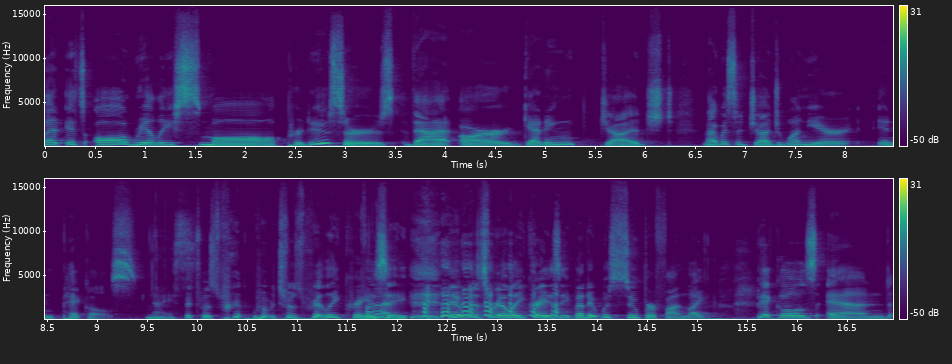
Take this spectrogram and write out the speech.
but it's all really small producers that are getting judged. And I was a judge one year in pickles Nice. which was which was really crazy. it was really crazy, but it was super fun. Like pickles and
